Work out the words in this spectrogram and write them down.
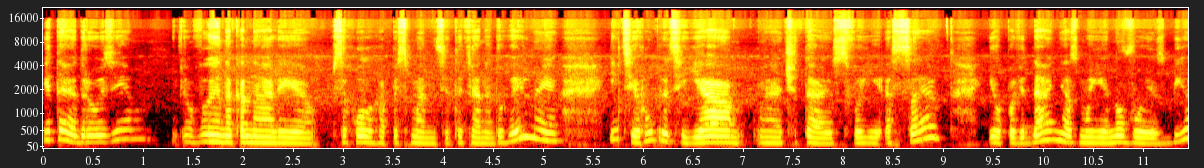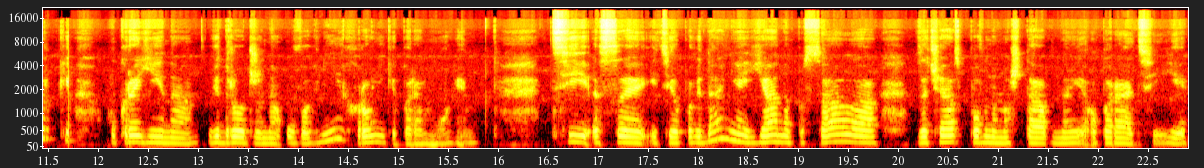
Вітаю, друзі! Ви на каналі психолога-письменниці Тетяни Дугильної, і в цій рубриці я е, читаю свої есе і оповідання з моєї нової збірки Україна відроджена у вогні Хроніки перемоги. Ці есе і ці оповідання я написала за час повномасштабної операції,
